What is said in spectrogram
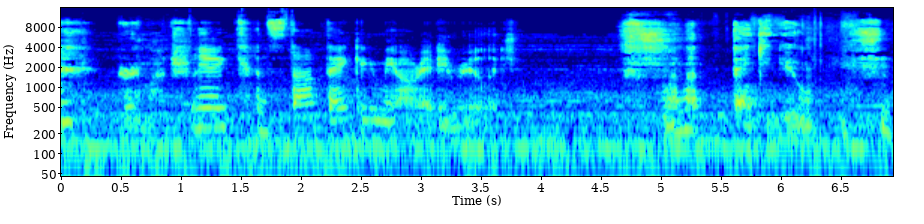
it very much. Yeah, you can stop thanking me already, really. Well, I'm not thanking you.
